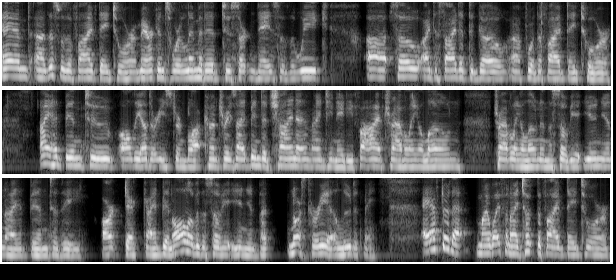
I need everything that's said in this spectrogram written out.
And uh, this was a five day tour. Americans were limited to certain days of the week. Uh, so I decided to go uh, for the five day tour. I had been to all the other Eastern Bloc countries. I had been to China in 1985, traveling alone, traveling alone in the Soviet Union. I had been to the Arctic. I had been all over the Soviet Union, but North Korea eluded me. After that, my wife and I took the five day tour.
